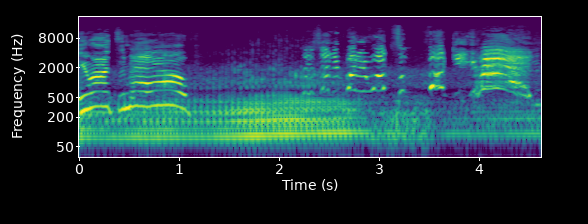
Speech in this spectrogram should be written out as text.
You want some help? Does anybody want some fucking head?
